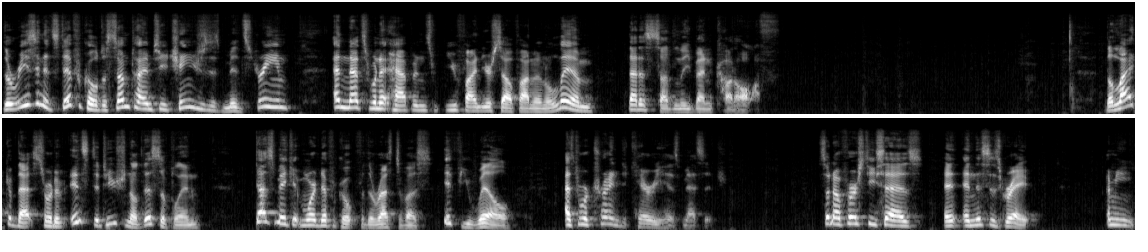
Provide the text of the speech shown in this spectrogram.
the reason it's difficult is sometimes he changes his midstream, and that's when it happens you find yourself out on a limb that has suddenly been cut off. The lack of that sort of institutional discipline does make it more difficult for the rest of us, if you will, as we're trying to carry his message. So now, first he says, and, and this is great. I mean,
